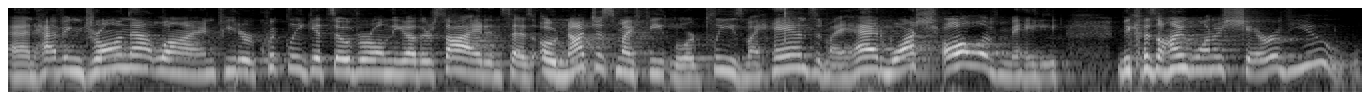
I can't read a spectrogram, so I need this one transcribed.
And having drawn that line, Peter quickly gets over on the other side and says, Oh, not just my feet, Lord, please, my hands and my head, wash all of me, because I want a share of you.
